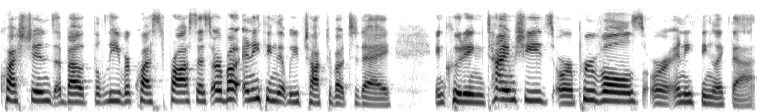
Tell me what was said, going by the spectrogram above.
questions about the leave request process or about anything that we've talked about today including timesheets or approvals or anything like that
